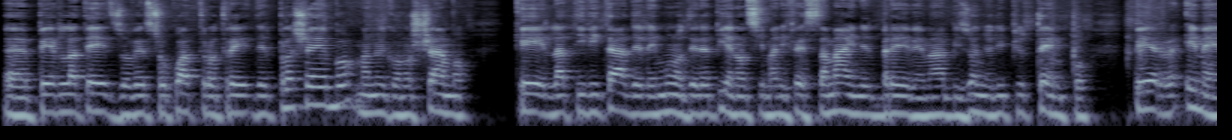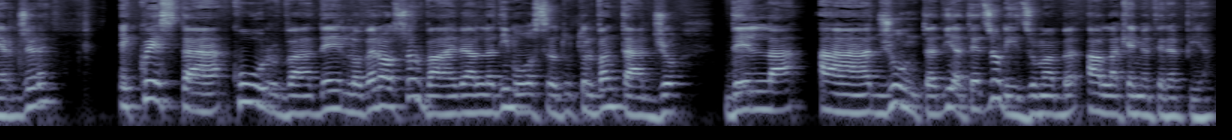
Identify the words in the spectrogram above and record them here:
eh, per la Tezzo verso 4-3 del placebo, ma noi conosciamo che l'attività dell'immunoterapia non si manifesta mai nel breve, ma ha bisogno di più tempo per emergere. E questa curva dell'overall survival dimostra tutto il vantaggio dell'aggiunta di atezolizumab alla chemioterapia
